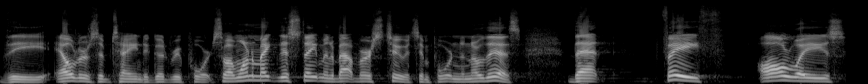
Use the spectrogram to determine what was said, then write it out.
the elders obtained a good report. So I want to make this statement about verse 2. It's important to know this that faith always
